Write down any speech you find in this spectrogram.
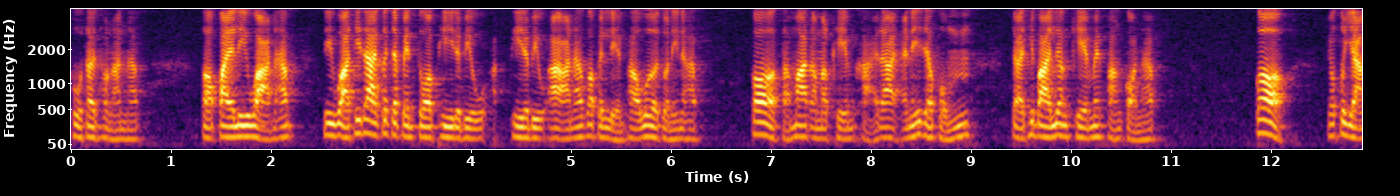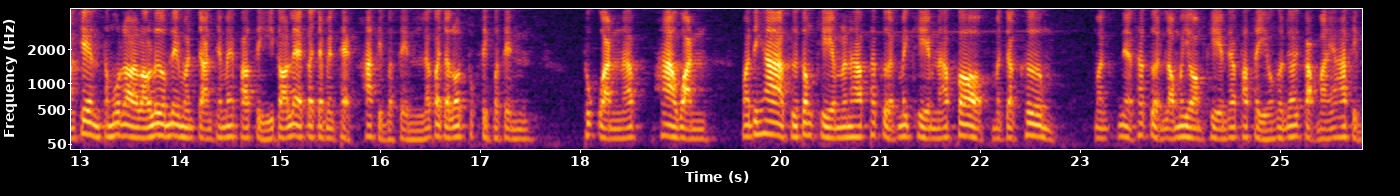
สู้เท่าเท่านั้นครับ ต่อไปรีวาร์ดนะครับรีวาร์ดที่ได้ก็จะเป็นตัว PW PWR นะครับก็เป็นเหรียญ power ตัวนี้นะครับ ก็สามารถเอามาเคลมขายได้ อันนี้เดี๋ยวผมจะอธิบายเรื่องเคลมให้ฟังก่อนนะครับ ก็ยกตัวอย่างเช่น สมมติเราเราเริ่มเล่นวันจันทร์ใช่ไหมภาษีตอนแรกก็จะเป็นแท็ก 50%แล้วก็จะลดทุก 10%ทุกวันนะครับ 5 วัน วันที่ห้าคือต้องเคลมแล้วนะครับ ถ้าเกิดไม่เคลมนะครับ ก็มันจะเพิ่มมันเนี่ยถ้าเกิดเราไม่ยอมเคลมนะครับภาษีของคนจะกลับมาให้ห้าสิบ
